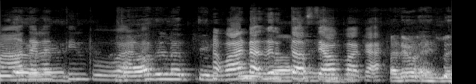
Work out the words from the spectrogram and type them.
മാതളത്തിൻ പൂവാളത്തിൻ മാതളത്തിൻ വേണ്ട നിർത്താ പൂവാണ്. സ്റ്റോപ്പാക്ക അടിപൊളിയായില്ലേ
